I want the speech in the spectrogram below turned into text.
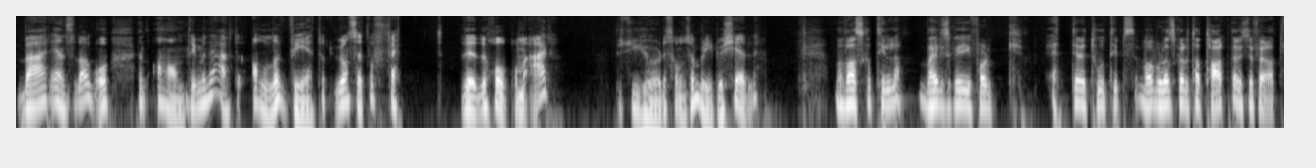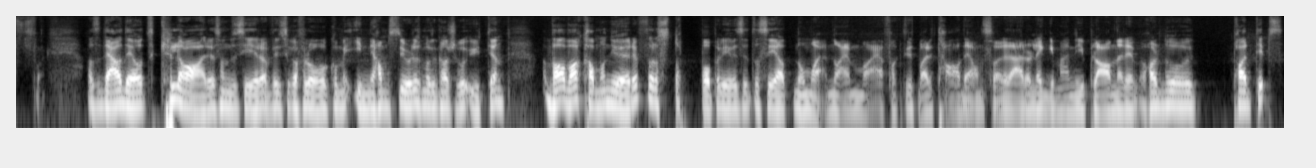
hver eneste dag. Og en annen ting med det er at alle vet at uansett hvor fett det du holder på med er, hvis du gjør det samme, så blir det jo kjedelig. Men hva skal til, da? Hva det vi skal gi folk ett eller to tips? Hvordan skal du ta tak da, hvis du føler at altså Det er jo det å klare, som du sier, at hvis du skal få lov å komme inn i hamsterhjulet, så må du kanskje gå ut igjen. Hva, hva, kan man gjøre for å stoppe opp livet sitt og si at nå må jeg, nå må jeg faktisk bare ta det ansvaret der og legge meg en ny plan, eller har du noen par tips?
